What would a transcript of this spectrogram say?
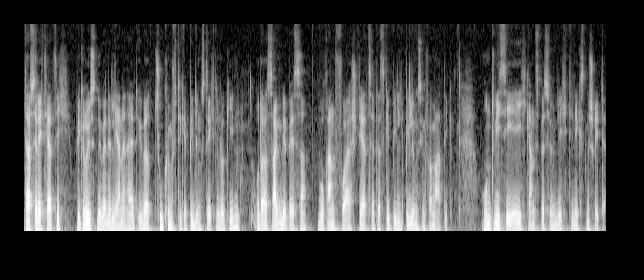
darf Sie recht herzlich begrüßen über eine Lerneinheit über zukünftige Bildungstechnologien oder sagen wir besser, woran forscht derzeit das Gebild Bildungsinformatik und wie sehe ich ganz persönlich die nächsten Schritte.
